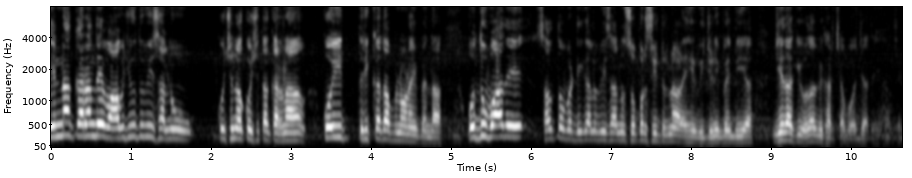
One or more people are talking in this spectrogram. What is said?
ਇੰਨਾ ਕਰਨ ਦੇ ਬਾਵਜੂਦ ਵੀ ਸਾਨੂੰ ਕੁਛ ਨਾ ਕੁਛ ਤਾਂ ਕਰਨਾ ਕੋਈ ਤਰੀਕਾ ਤਾਂ ਬਣਾਉਣਾ ਹੀ ਪੈਂਦਾ। ਉਦੋਂ ਬਾਅਦ ਇਹ ਸਭ ਤੋਂ ਵੱਡੀ ਗੱਲ ਵੀ ਸਾਨੂੰ ਸੁਪਰ ਸੀਡਰ ਨਾਲ ਇਹ ਬੀਜਣੀ ਪੈਂਦੀ ਆ ਜਿਹਦਾ ਕਿ ਉਹਦਾ ਵੀ ਖਰਚਾ ਬਹੁਤ ਜ਼ਿਆਦਾ ਆ।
